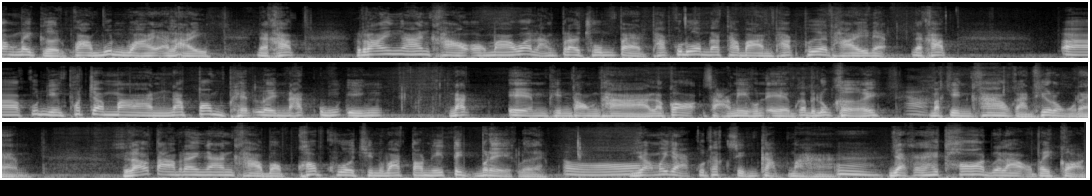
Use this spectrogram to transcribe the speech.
ต้องไม่เกิดความวุ่นวายอะไรนะครับ รายงานข่าวออกมาว่าหลังประชุม 8 พักร่วมรัฐบาลพักเพื่อไทยเนี่ยนะครับอ่าคุณหญิงพจมานนับป้อมเพชรเลยนัดอุ้งอิง นัด เอมพินทองทา แล้วก็สามีคุณเอมก็เป็นลูกเขย ค่ะ มากินข้าวกันที่โรงแรม แล้วตามรายงานข่าวบอกครอบครัวชินวัตรตอนนี้ติดเบรกเลย โอ้ ยังไม่อยากคุณทักษิณกลับมา อืม อยากจะให้ทอดเวลาออกไปก่อน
